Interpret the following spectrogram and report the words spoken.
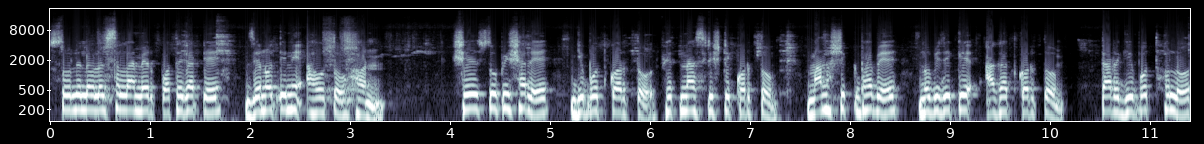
সাল্লাল্লাহু সাল্লামের পথে ঘাটে যেন তিনি আহত হন। সে চুপিসারে গিবোধ করত, ফিতনা সৃষ্টি করত, মানসিকভাবে নবীজিকে আঘাত করত। তার গিবত হলো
